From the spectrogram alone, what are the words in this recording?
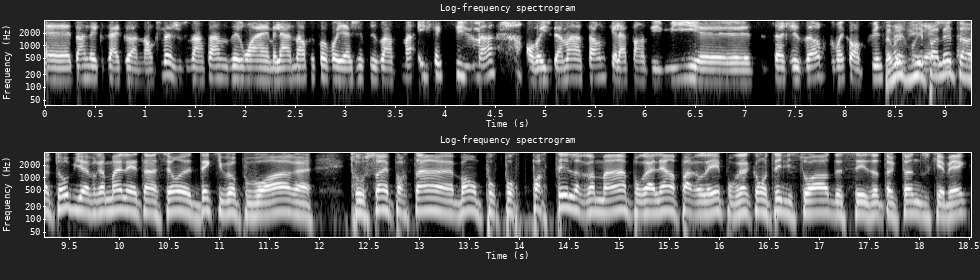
euh, dans l'Hexagone. Donc là, je vous entends me dire, ouais, mais là, non, on peut pas voyager présentement. Effectivement, on va évidemment attendre que la pandémie euh, se résorbe, du moins qu'on puisse. Ben, moi, je lui ai parlé tantôt, puis il a vraiment l'intention, euh, dès qu'il va pouvoir, euh, il trouve ça important, euh, bon, pour, pour porter le roman, pour aller en parler, pour raconter l'histoire de ces Autochtones du Québec.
